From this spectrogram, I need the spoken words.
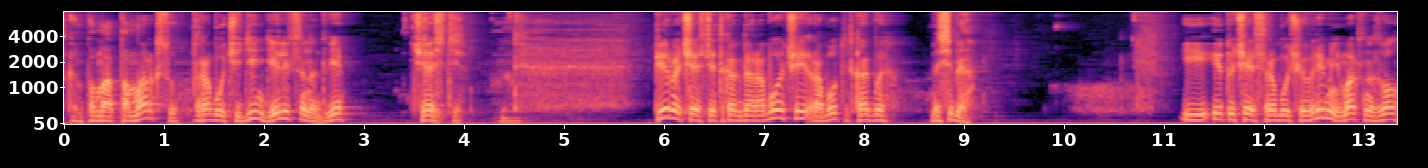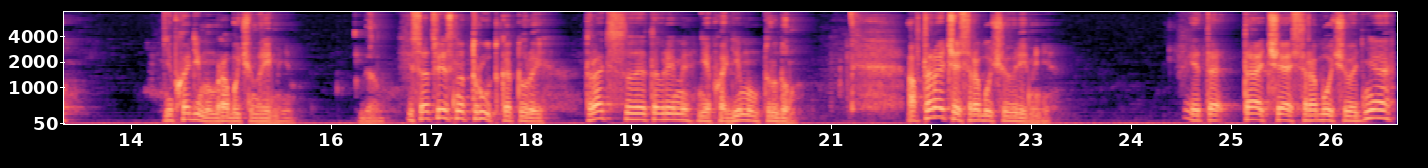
скажем, по, по Марксу рабочий день делится на две части. Первая часть – это когда рабочий работает как бы на себя. И эту часть рабочего времени Маркс назвал необходимым рабочим временем. Да. И, соответственно, труд, который тратится за это время, необходимым трудом. А вторая часть рабочего времени – это та часть рабочего дня,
